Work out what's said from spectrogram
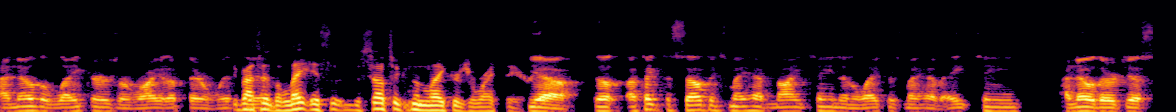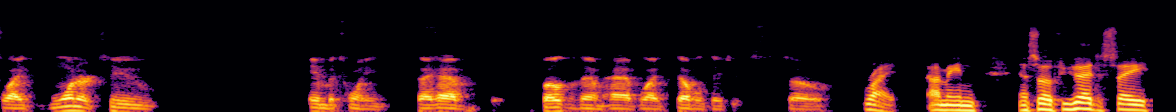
I know the Lakers are right up there with If I said the late, the Celtics and the Lakers are right there. Yeah, the, I think the Celtics may have 19 and the Lakers may have 18. I know they're just like one or two in between. They have both of them have like double digits. So Right. I mean, and so if you had to say,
